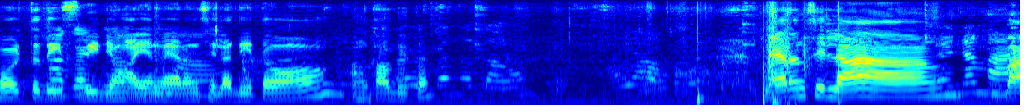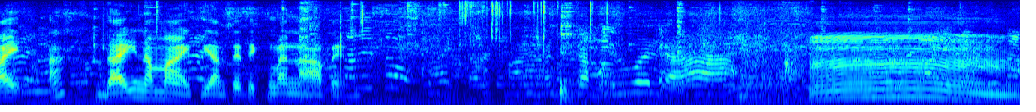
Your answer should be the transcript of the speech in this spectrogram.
For today's video, ayan, meron sila dito. Ang tawag dito? Meron silang by, ah, dynamite. Yan, titikman natin. Mm.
